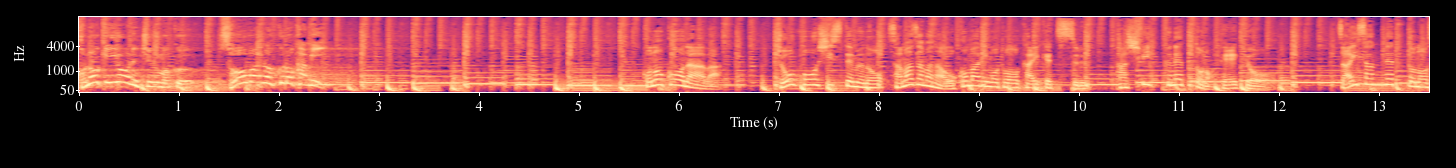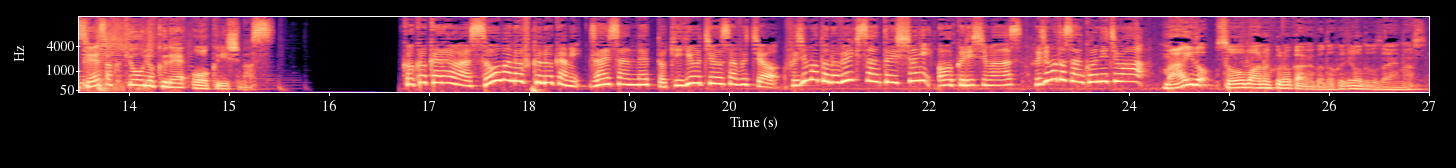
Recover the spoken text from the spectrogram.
この企業に注目相場の袋紙このコーナーは情報システムのさまざまなお困りごとを解決するパシフィックネットの提供財産ネットの政策協力でお送りしますここからは相場の福の神、財産ネット企業調査部長、藤本信之さんと一緒にお送りします。藤本さん、こんにちは。毎度、相場の福の神こと藤本でございます。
